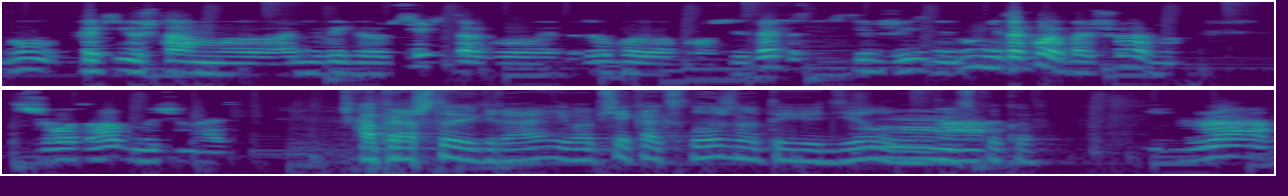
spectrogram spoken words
Ну, какие уж там э, они выберут сети торговые, это другой вопрос. Издательство «Стиль жизни», ну, не такое большое, но с чего-то надо начинать. А про что игра? И вообще, как сложно ты ее делал? А, Сколько? Игра,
